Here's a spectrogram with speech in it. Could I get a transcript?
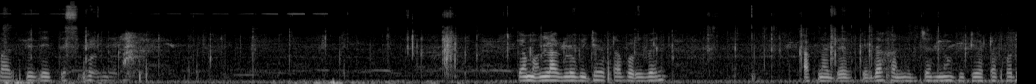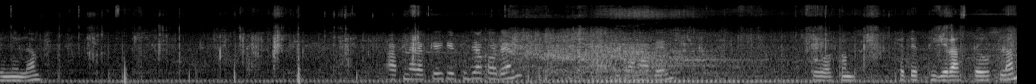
বাড়িতে যেতেছি বন্ধুরা। কেমন লাগল ভিডিওটা বলবেন? আপনাদেরকে দেখানোর জন্য ভিডিওটা করে নিলাম। আপনারা কে কে পূজা করেন? জানাবেন। তো এখন ক্ষেতের থেকে রাস্তায় উঠলাম।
